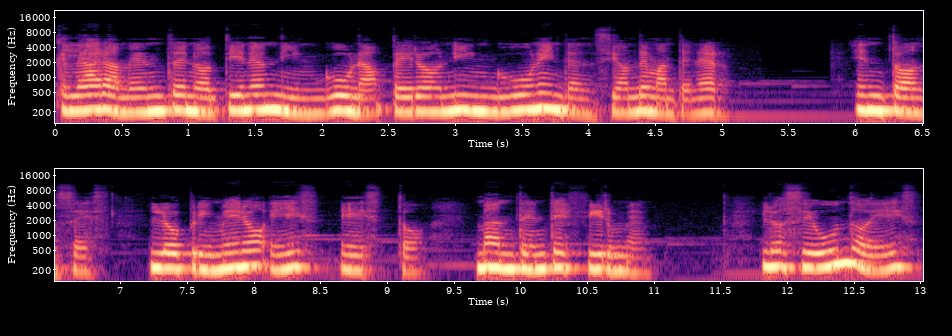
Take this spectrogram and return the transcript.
claramente no tienen ninguna, pero ninguna intención de mantener. Entonces, lo primero es esto, mantente firme. Lo segundo es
